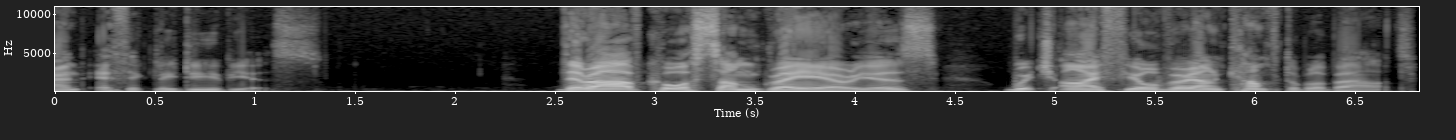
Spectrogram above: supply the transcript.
and ethically dubious. There are, of course, some grey areas which I feel very uncomfortable about,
